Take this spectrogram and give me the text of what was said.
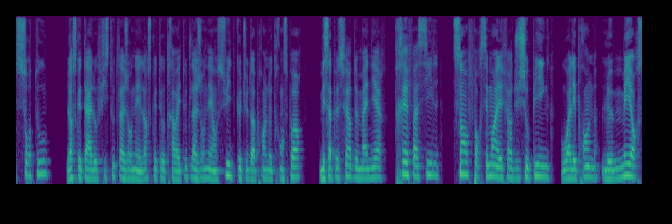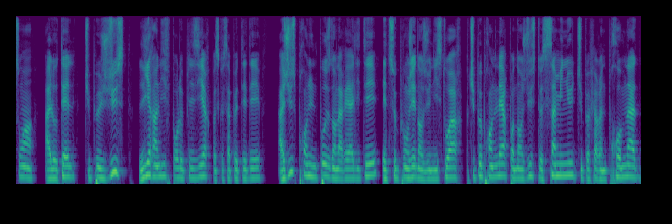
surtout lorsque tu es à l'office toute la journée, lorsque tu es au travail toute la journée, ensuite que tu dois prendre le transport. Mais ça peut se faire de manière très facile sans forcément aller faire du shopping ou aller prendre le meilleur soin à l'hôtel. Tu peux juste lire un livre pour le plaisir parce que ça peut t'aider à juste prendre une pause dans la réalité et de se plonger dans une histoire. Tu peux prendre l'air pendant juste cinq minutes, tu peux faire une promenade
